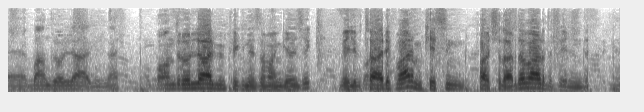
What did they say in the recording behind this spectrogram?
E, bandrollü albümler. O bandrollü albüm peki ne zaman gelecek? Belli bir tarih var mı? Kesin parçalarda vardır elinde. E,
